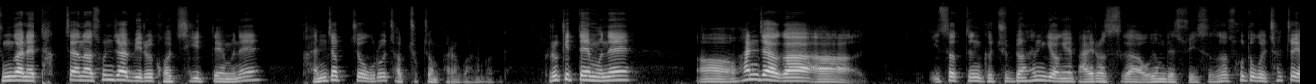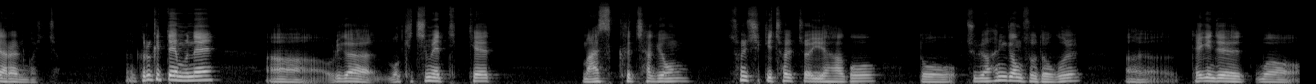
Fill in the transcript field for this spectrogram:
중간에 탁자나 손잡이를 거치기 때문에 간접적으로 접촉 전파라고 하는 겁니다. 그렇기 때문에 어, 환자가 아, 있었던 그 주변 환경에 바이러스가 오염될 수 있어서 소독을 철저히 하라는 것이죠. 그렇기 때문에 어, 우리가 뭐 기침 에티켓, 마스크 착용, 손 씻기 철저히 하고 또 주변 환경 소독을 어, 대개 이제 뭐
